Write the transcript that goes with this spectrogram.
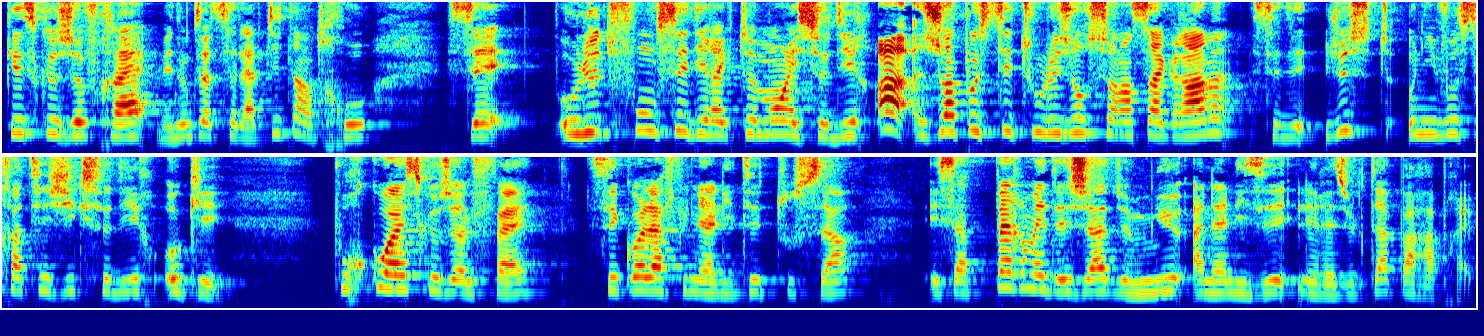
qu'est-ce que je ferai. Mais donc ça, c'est la petite intro. C'est au lieu de foncer directement et se dire ah, je dois poster tous les jours sur Instagram, c'est juste au niveau stratégique se dire ok, pourquoi est-ce que je le fais? C'est quoi la finalité de tout ça? Et ça permet déjà de mieux analyser les résultats par après.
